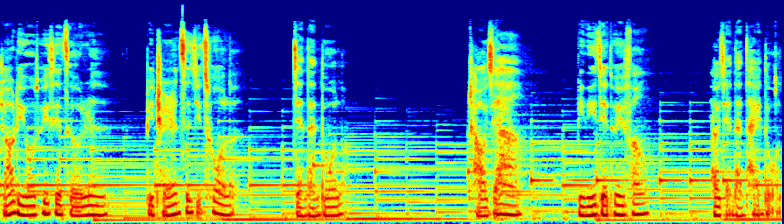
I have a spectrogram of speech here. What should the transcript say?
找理由推卸责任，比承认自己错了简单多了。吵架比理解对方要简单太多了。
